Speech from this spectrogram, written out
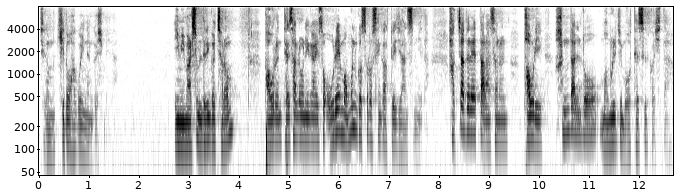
지금 기도하고 있는 것입니다. 이미 말씀을 드린 것처럼 바울은 데살로니가에서 오래 머문 것으로 생각되지 않습니다. 학자들에 따라서는 바울이 한 달도 머물지 못했을 것이다.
